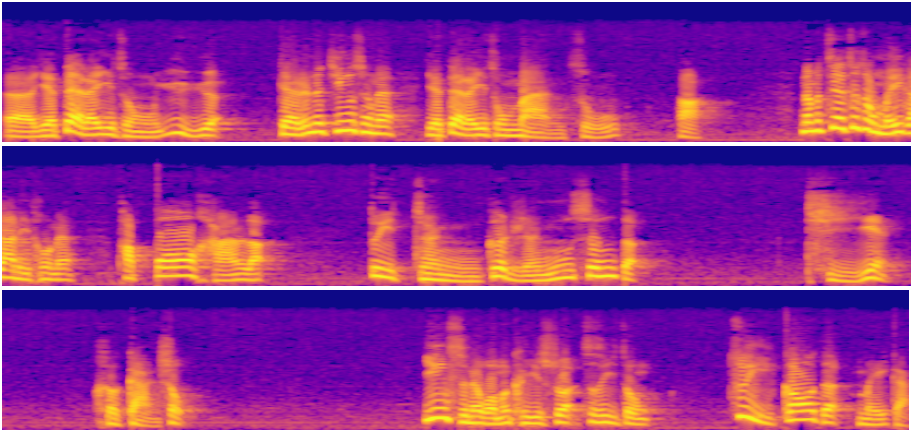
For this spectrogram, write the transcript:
呃，也带来一种愉悦，给人的精神呢，也带来一种满足啊。那么在这种美感里头呢，它包含了对整个人生的。体验和感受。因此呢我们可以说这是一种最高的美感。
